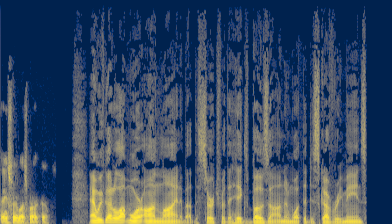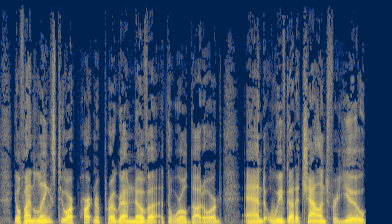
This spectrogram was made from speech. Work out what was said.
Thanks very much, Marco. And we've got a lot more online about the search for the Higgs boson and what the discovery means. You'll find links to our partner program Nova at theworld.org. And we've got a challenge for you.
